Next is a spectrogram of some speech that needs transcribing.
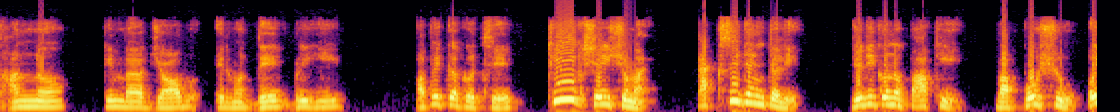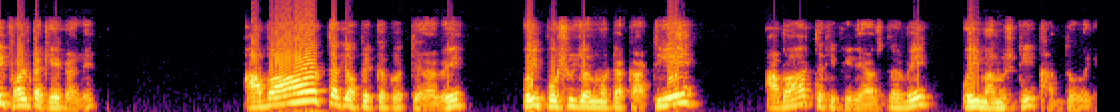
ধান্য কিংবা জব এর মধ্যে ব্রিহি অপেক্ষা করছে, ঠিক সেই সময় অ্যাক্সিডেন্টালি যদি কোনো পাখি বা পশু ওই ফলটা খেয়ে ফেলে আবার তাকে অপেক্ষা করতে হবে। ওই পশু জন্মটা কাটিয়ে আবার তাকে ফিরে আসতে হবে ওই মানুষটি খাদ্য হয়ে,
